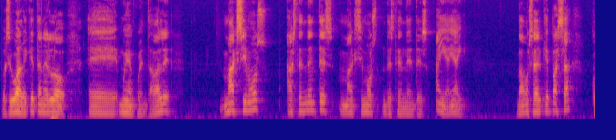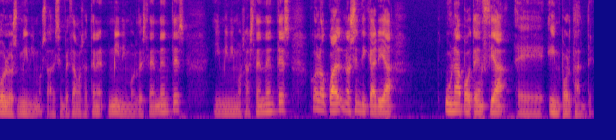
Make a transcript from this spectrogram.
Pues igual, hay que tenerlo eh, muy en cuenta, ¿vale? Máximos ascendentes, máximos descendentes. ¡Ay, ay, ay! Vamos a ver qué pasa con los mínimos. A ver si empezamos a tener mínimos descendentes y mínimos ascendentes, con lo cual nos indicaría una potencia eh, importante.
